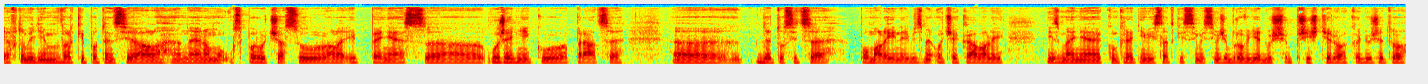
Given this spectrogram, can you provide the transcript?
Já v tom vidím velký potenciál, nejenom úsporu času, ale i peněz, eh, úředníků, práce. Eh, jde to sice pomaleji, než bychom očekávali, nicméně konkrétní výsledky si myslím, že budou vidět už příští rok, ať už je to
